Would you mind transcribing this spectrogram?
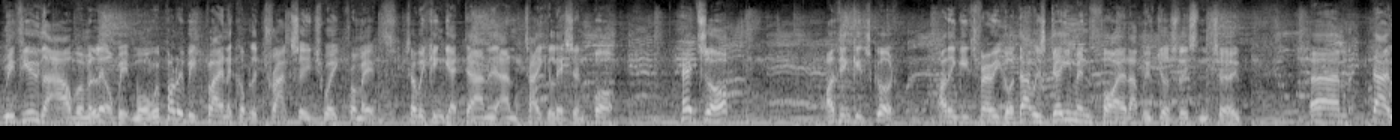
review that album a little bit more. We'll probably be playing a couple of tracks each week from it so we can get down and, take a listen. But heads up, I think it's good. I think it's very good. That was Demon Fire that we've just listened to. Um, now,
